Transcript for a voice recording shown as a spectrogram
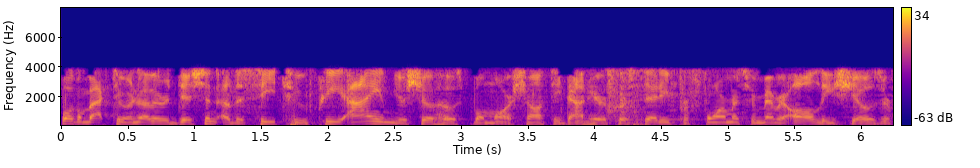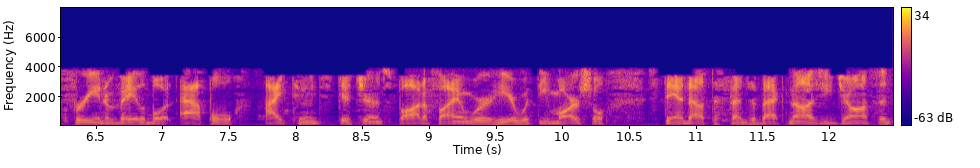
Welcome back to another edition of the C2P. I am your show host, Bo Marchionte, down here at Corsetti Performance. Remember, all these shows are free and available at Apple, iTunes, Stitcher, and Spotify. And we're here with the Marshall standout defensive back, Nazeeh Johnson.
